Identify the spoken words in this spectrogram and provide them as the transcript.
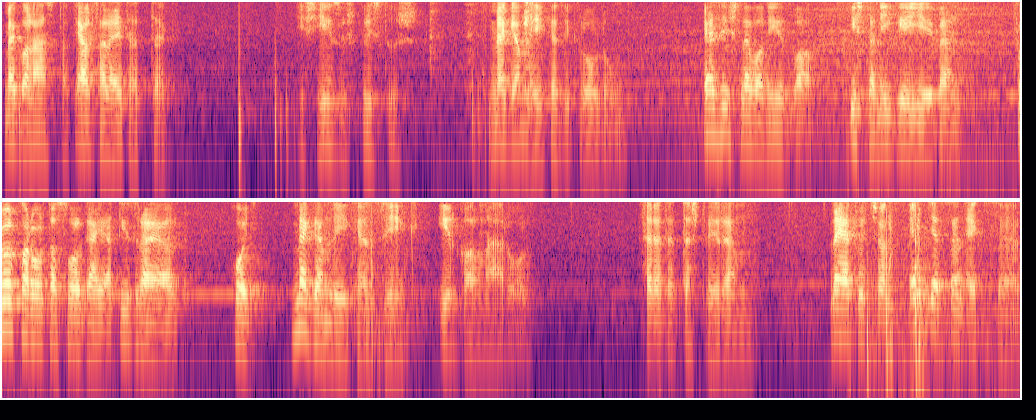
megaláztak, elfelejtettek, és Jézus Krisztus megemlékezik rólunk. Ez is le van írva Isten igéjében, fölkarolta szolgáját Izraelt, hogy megemlékezzék irgalmáról. Szeretett testvérem, lehet, hogy csak egyetlen egyszer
